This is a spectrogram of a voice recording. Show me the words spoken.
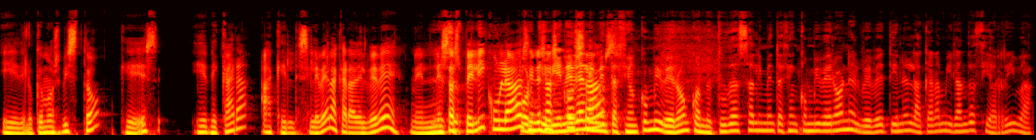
eh, de lo que hemos visto, que es eh, de cara a que se le vea la cara del bebé en esas películas, en esas viene de alimentación con biberón. Cuando tú das alimentación con biberón, el bebé tiene la cara mirando hacia arriba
